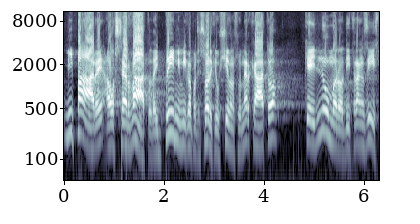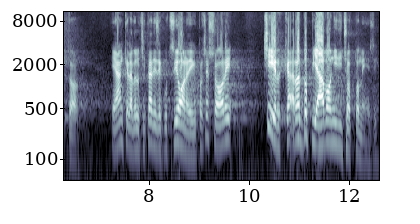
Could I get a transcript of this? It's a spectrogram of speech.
mi pare, ha osservato dai primi microprocessori che uscivano sul mercato, che il numero di transistor e anche la velocità di esecuzione dei processori circa raddoppiava ogni 18 mesi.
